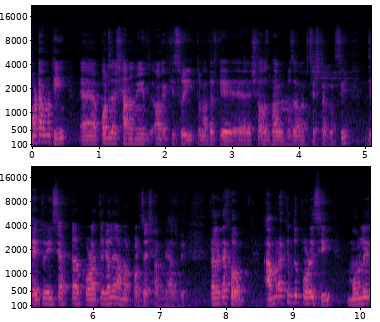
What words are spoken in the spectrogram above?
মোটামুটি পর্যায় সারণীর অনেক কিছুই তোমাদেরকে সহজভাবে বোঝানোর চেষ্টা করছি। যেহেতু এই চ্যাপ্টার পড়াতে গেলে আমার পর্যায় সারণী আসবে। তাহলে দেখো, আমরা কিন্তু পড়েছি মৌলের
